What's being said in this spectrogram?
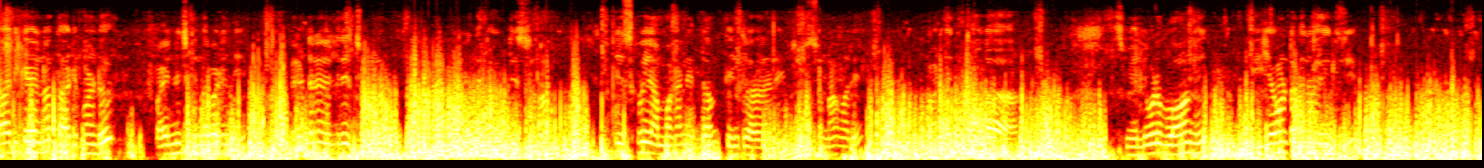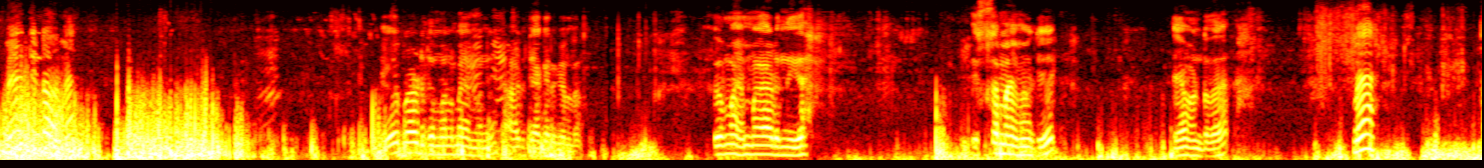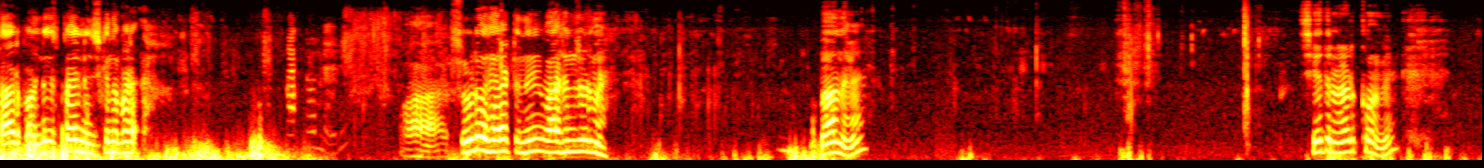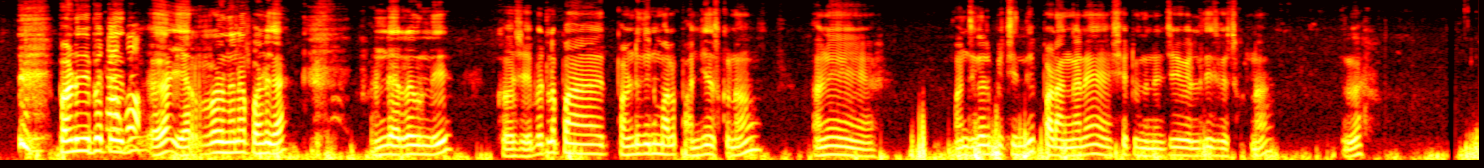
తాటికాయన తాటిపండు పైనుంచి కింద పడింది. వెంటనే వెళ్ళి తెచ్చుకున్నాం. తీసుకున్నాం తీస్తున్నాం. తీసుకుపోయి అమ్మకాన్ని ఇద్దాం తింటారని చూస్తున్నాం మరి. పండు చాలా స్మెల్ కూడా బాగుంది. ఈజీగా ఉంటుంది నాకు తెలిసి. మే తింటావా మే ఎవరు పాడుతుంది మళ్ళీ మా అమ్మని. ఆడి దగ్గరికి వెళ్దాం. ఇదో మా అమ్మ ఆడింది ఇక. ఇస్తాం మా అమ్మకి. ఏముంటుందా? మే తాడు పండు పైన నుంచి కింద పడే. వా చూడు సెలెక్ట్ ఉంది వాసన చూడు మే. బాగుంది చేతులు నడుకోమే పండు చూపెట్టేది. ఎర్ర ఉందన్న పండుగ. పండు ఎర్ర ఉంది. కాసేపు ఇట్లా ప పండు తిని మళ్ళీ పని చేసుకున్నాం అని మంచిగా అనిపించింది. పడంగానే చెట్టు నుంచి వెళ్ళి తీసుకొచ్చుకున్నా. ఇగో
